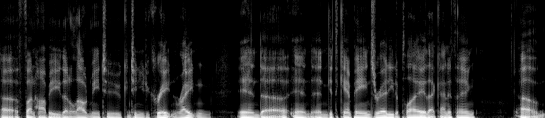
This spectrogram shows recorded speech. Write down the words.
a fun hobby that allowed me to continue to create and write and and uh, and and get the campaigns ready to play, that kind of thing. Um,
